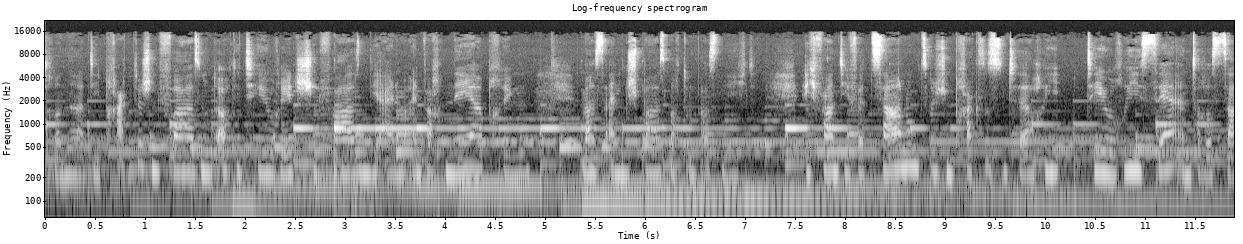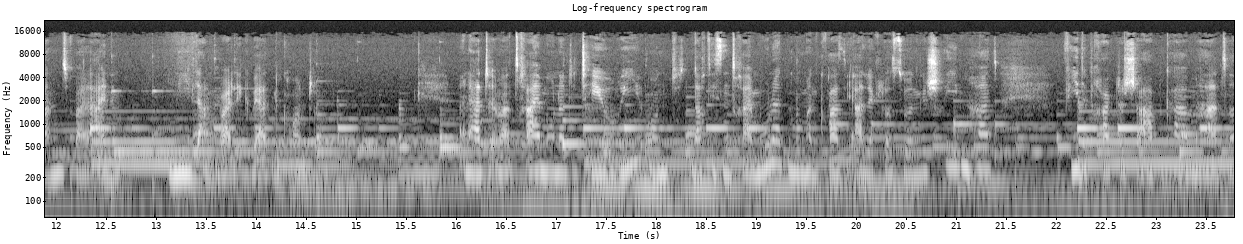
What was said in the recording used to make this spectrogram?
drin hat. Die praktischen Phasen und auch die theoretischen Phasen, die einem einfach näher bringen, was einem Spaß macht und was nicht. Ich fand die Verzahnung zwischen Praxis und Theorie sehr interessant, weil einem nie langweilig werden konnte. Man hatte immer drei Monate Theorie und nach diesen drei Monaten, wo man quasi alle Klausuren geschrieben hat, viele praktische Abgaben hatte,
